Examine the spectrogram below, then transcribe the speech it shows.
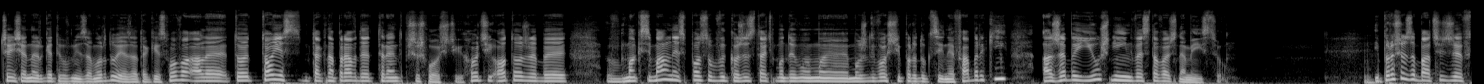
część energetyków mnie zamorduje za takie słowa, ale to, to jest tak naprawdę trend przyszłości. Chodzi o to, żeby w maksymalny sposób wykorzystać możliwości produkcyjne fabryki, a żeby już nie inwestować na miejscu. I proszę zobaczyć, że w,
